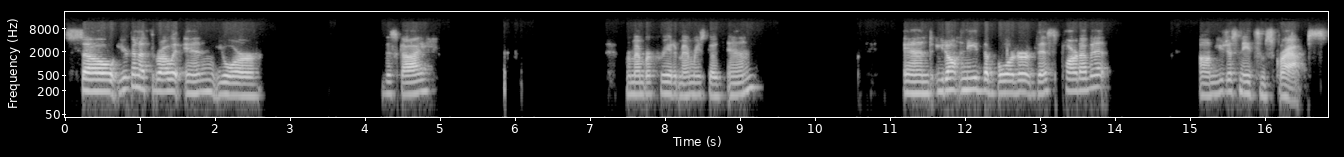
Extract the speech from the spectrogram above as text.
So you're going to throw it in your, this guy. Remember, Creative Memories goes in. And you don't need the border, this part of it. Um, you just need some scraps.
